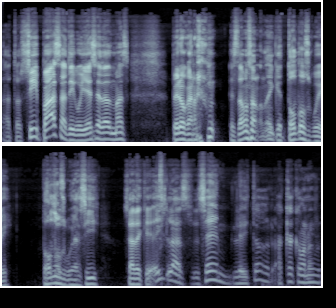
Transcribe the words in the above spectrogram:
atrás. Sí, pasa, digo, ya esa edad más. Pero, carnal, estamos hablando de que todos, güey. Todos, güey, así. O sea, de que Islas, Zen, el editor, acá, cabrón.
